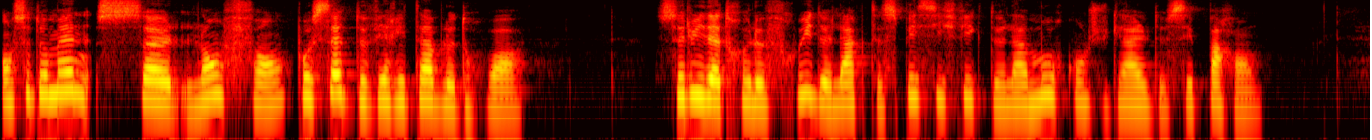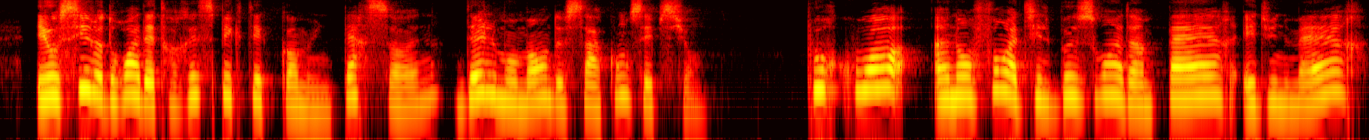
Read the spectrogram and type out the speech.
En ce domaine, seul l'enfant possède de véritables droits, celui d'être le fruit de l'acte spécifique de l'amour conjugal de ses parents, et aussi le droit d'être respecté comme une personne dès le moment de sa conception. Pourquoi un enfant a-t-il besoin d'un père et d'une mère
